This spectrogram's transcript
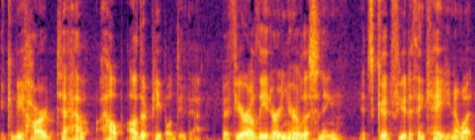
It can be hard to have help other people do that. But if you're a leader and you're listening, it's good for you to think, hey, you know what?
